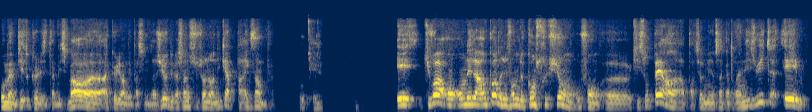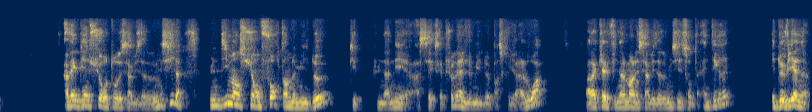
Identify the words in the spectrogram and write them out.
au même titre que les établissements accueillant des personnes âgées ou des personnes en situation de handicap, par exemple. Et tu vois, on, est là encore dans une forme de construction, au fond, qui s'opère hein, à partir de 1998, et avec bien sûr autour des services à domicile, une dimension forte en 2002 une année assez exceptionnelle, 2002, parce qu'il y a la loi, dans laquelle finalement les services à domicile sont intégrés et deviennent,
